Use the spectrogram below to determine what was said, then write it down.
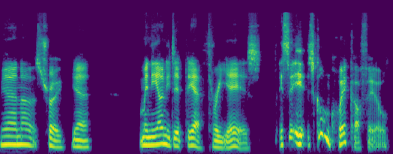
yeah, no, that's true. Yeah, I mean, he only did yeah three years. It's it's gone quick. I feel.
